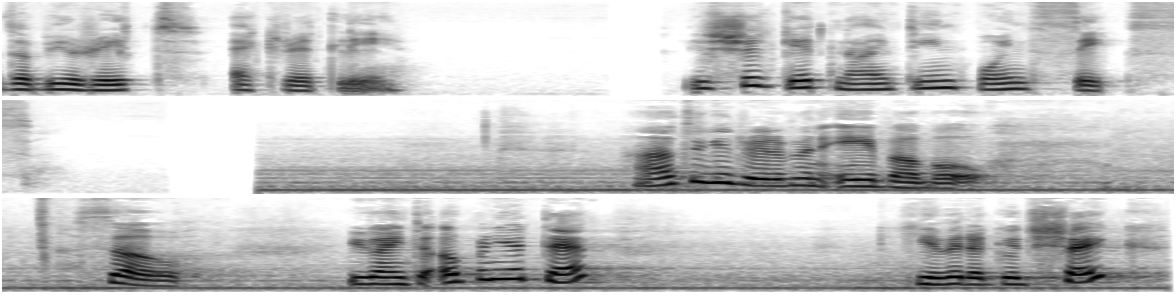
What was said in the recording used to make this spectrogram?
the burette accurately. You should get 19.6. How to get rid of an air bubble. So, you're going to open your tap, give it a good shake,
